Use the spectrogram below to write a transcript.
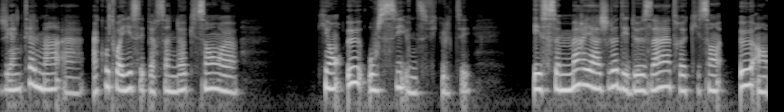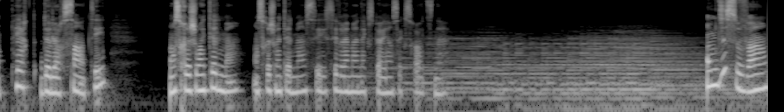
j'y gagne tellement à, côtoyer ces personnes-là qui sont, euh, qui ont eux aussi une difficulté. Et ce mariage-là des deux êtres qui sont eux en perte de leur santé, on se rejoint tellement, on se rejoint tellement, c'est vraiment une expérience extraordinaire. On me dit souvent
